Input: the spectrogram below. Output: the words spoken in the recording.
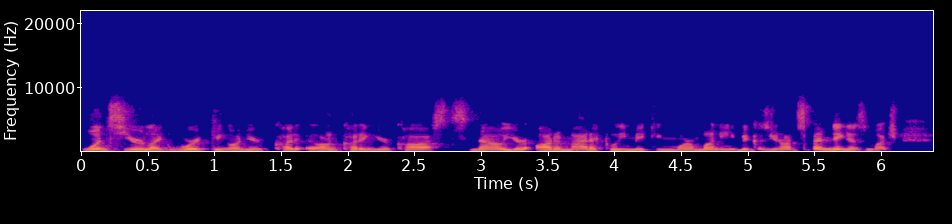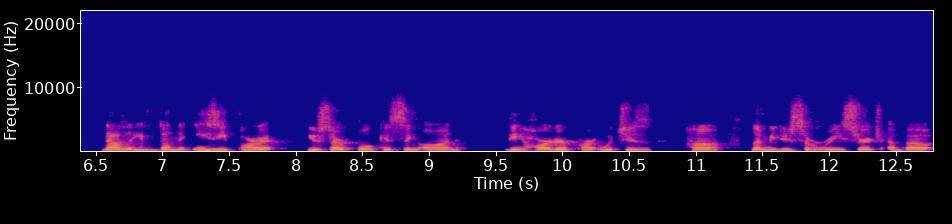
Once you're like working on your cut on cutting your costs, now you're automatically making more money because you're not spending as much. Now that you've done the easy part, you start focusing on the harder part, which is, huh, let me do some research about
